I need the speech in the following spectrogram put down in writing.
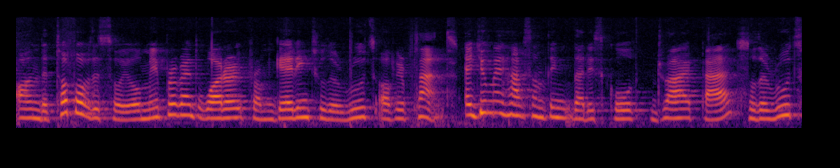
on the top of the soil may prevent water from getting to the roots of your plant. And you may have something that is called dry patch, so the roots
